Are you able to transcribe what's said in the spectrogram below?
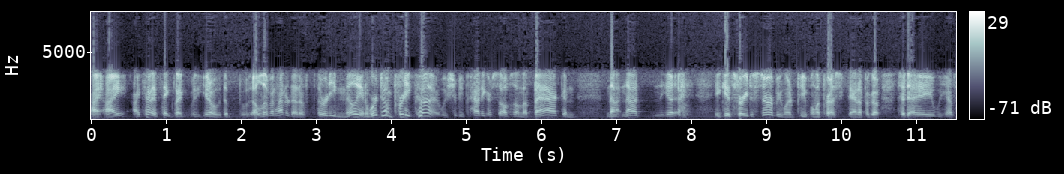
I I, I kind of think like you know the 1,100 out of 30 million, we're doing pretty good. We should be patting ourselves on the back and not not. You know, it gets very disturbing when people in the press stand up and go, "Today we have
